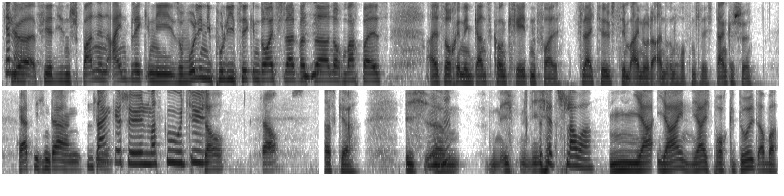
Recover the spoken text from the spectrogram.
für, genau. für diesen spannenden Einblick in die, sowohl in die Politik in Deutschland, was mhm. da noch machbar ist, als auch in den ganz konkreten Fall. Vielleicht hilft es dem einen oder anderen hoffentlich. Dankeschön. Herzlichen Dank. Tschüss. Dankeschön. Mach's gut. Tschüss. Ciao. Ciao. Saskia, ich, mhm. ähm, ich, ich, ist jetzt schlauer. Ja, ja, ja, ich brauche Geduld, aber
